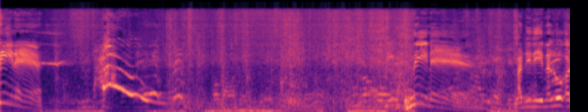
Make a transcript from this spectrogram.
นี่แน่นี่แน่ เอาดีๆนะลูกเอา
